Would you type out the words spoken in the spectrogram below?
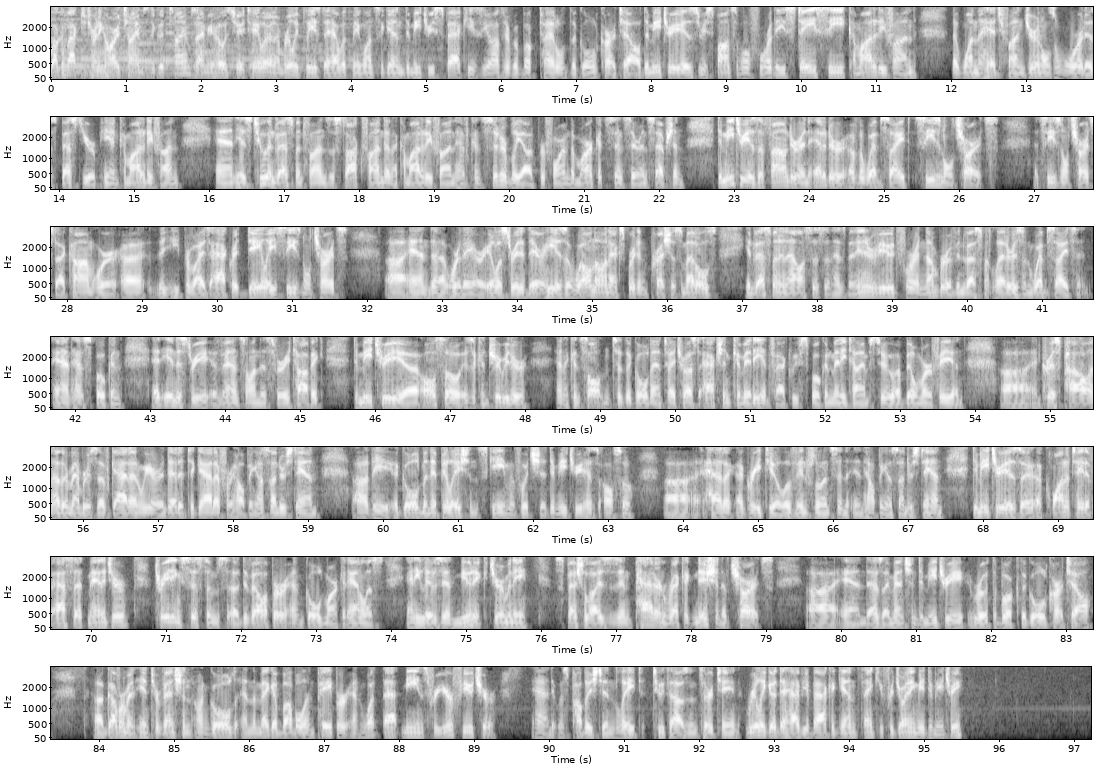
Welcome back to Turning Hard Times into Good Times. I'm your host, Jay Taylor, and I'm really pleased to have with me once again Dimitri Speck. He's the author of a book titled The Gold Cartel. Dimitri is responsible for the Stay Commodity Fund that won the Hedge Fund Journal's award as Best European Commodity Fund. And his two investment funds, a stock fund and a commodity fund, have considerably outperformed the market since their inception. Dimitri is the founder and editor of the website Seasonal Charts at seasonalcharts.com, where uh, he provides accurate daily seasonal charts uh, and uh, where they are illustrated there. He is a well known expert in precious metals investment analysis and has been interviewed for a number of investment letters and websites and, and has spoken at industry events on this very topic. Dimitri uh, also is a contributor and a consultant to the Gold Antitrust Action Committee. In fact, we've spoken many times to uh, Bill Murphy and uh, and Chris Powell and other members of GATA, and we are indebted to GATA for helping us understand uh, the gold manipulation scheme, of which uh, Dimitri has also uh, had a, a, great deal of influence in, in helping us understand. Dimitri is a, a quantitative asset manager, trading systems uh, developer, and gold market analyst, and he lives in Munich, Germany, specializes in pattern recognition of charts. Uh, and as I mentioned, Dimitri wrote the book, The Gold Cartel. Uh, government intervention on gold and the mega bubble in paper and what that means for your future and it was published in late 2013. Really good to have you back again. Thank you for joining me, Dimitri.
